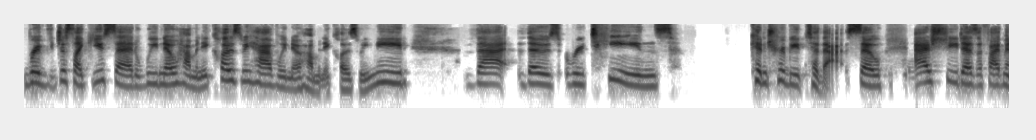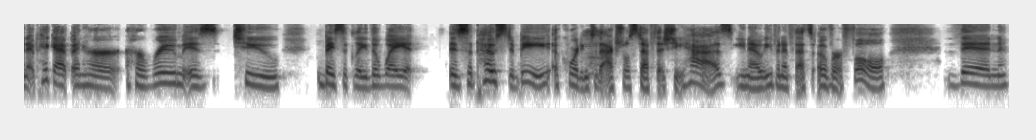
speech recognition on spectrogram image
rev- just like you said, we know how many clothes we have, we know how many clothes we need, that those routines contribute to that. So as she does a 5 minute pickup and her her room is to basically the way it is supposed to be according to the actual stuff that she has, you know, even if that's over full, then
